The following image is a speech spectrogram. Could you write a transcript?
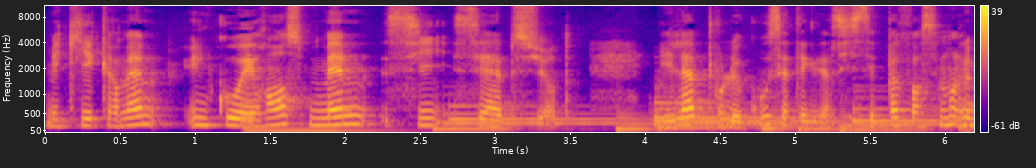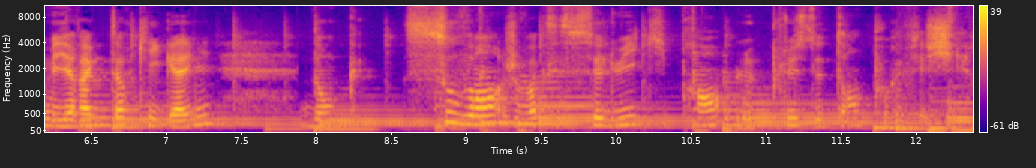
mais qui est quand même une cohérence même si c'est absurde. Et là, pour le coup, cet exercice, c'est pas forcément le meilleur acteur qui gagne. Donc, souvent, je vois que c'est celui qui prend le plus de temps pour réfléchir.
